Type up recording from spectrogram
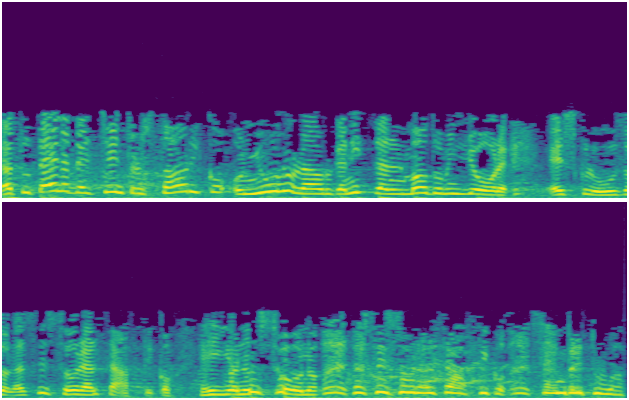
La tutela del centro storico ognuno la organizza nel modo migliore, escluso l'assessore al traffico. E io non sono l'assessore al traffico, sempre tua.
